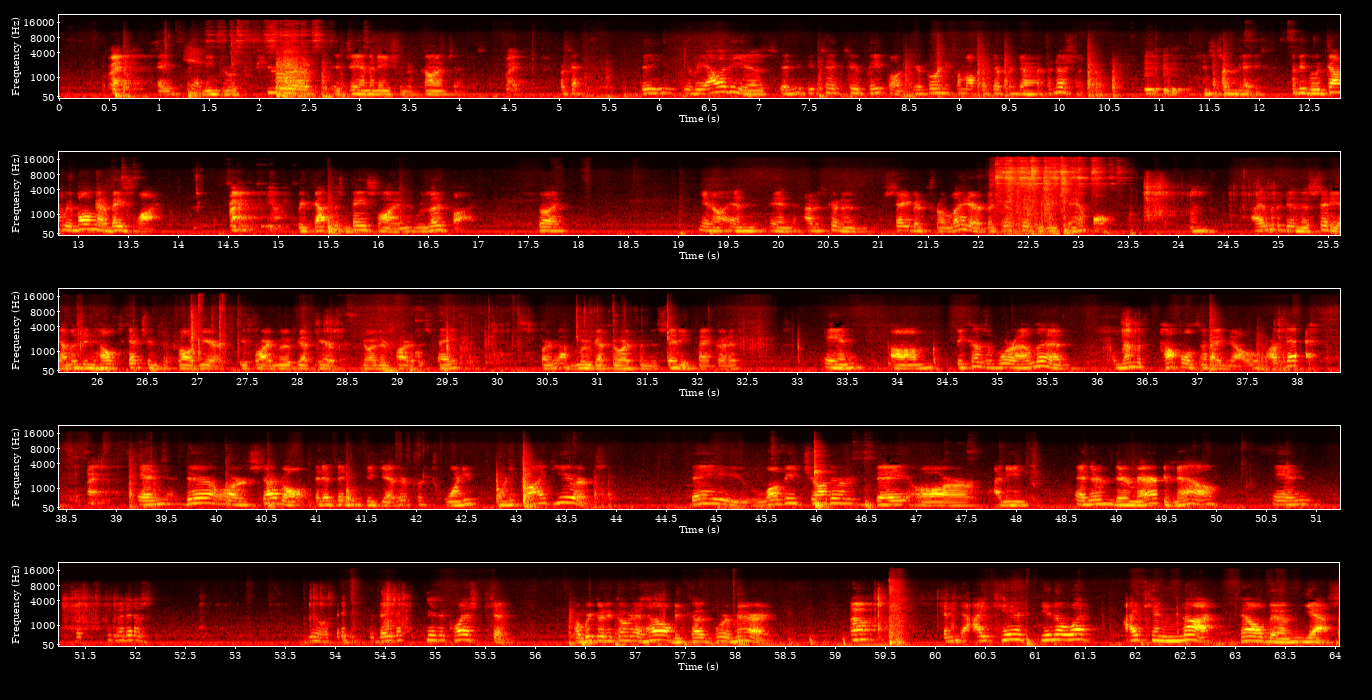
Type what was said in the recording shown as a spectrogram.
Right. Okay, I mean, through a pure examination of conscience. Right. Okay. The, the reality is that if you take two people, you're going to come up with different definitions Mhm. in some cases. I mean, we've got, we've all got a baseline. Right. Yeah. We've got this baseline that we live by. But, you know, and, and I was going to save it for later, but just as an example, I lived in the city. I lived in Hell's Kitchen for 12 years before I moved up here, northern part of the state. Or I moved up north from the city, thank goodness. And um, because of where I live, a number of couples that I know are gay. And there are several that have been together for 20, 25 years. They love each other. They are, I mean, and they're they're married now. And it is, you know, they, they don't need a question. Are we going to go to hell because we're married? No. And I can't, you know what? I cannot tell them yes.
